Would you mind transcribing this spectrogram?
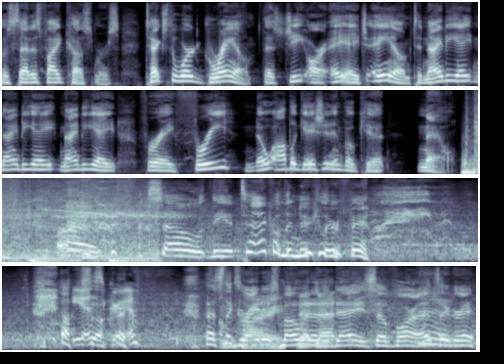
of satisfied customers. Text the word Graham, that's G R A H A M, to 989898 for a free, no obligation info kit now. All right. so the attack on the nuclear family. yes, sorry. Graham. That's the I'm greatest sorry. moment That- of the day so far. That's a hmm. great.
